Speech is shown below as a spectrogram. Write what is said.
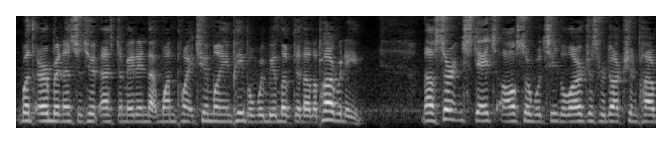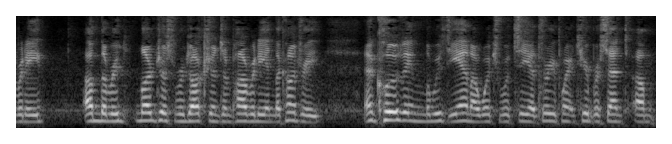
with Urban Institute estimating that 1.2 million people would be lifted out of poverty. Now, certain states also would see the largest reduction poverty, um, the re- largest reductions in poverty in the country, including Louisiana, which would see a 3.2 percent um,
